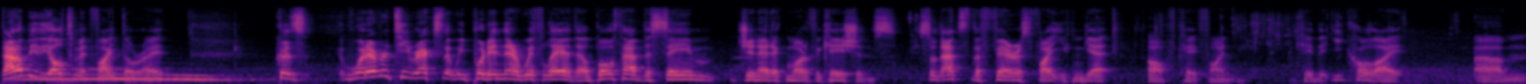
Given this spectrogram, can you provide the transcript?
That'll be the ultimate fight though, right? Cuz whatever T-Rex that we put in there with Leia, they'll both have the same genetic modifications. So that's the fairest fight you can get. Oh, okay, fine. Okay, the E. coli um,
